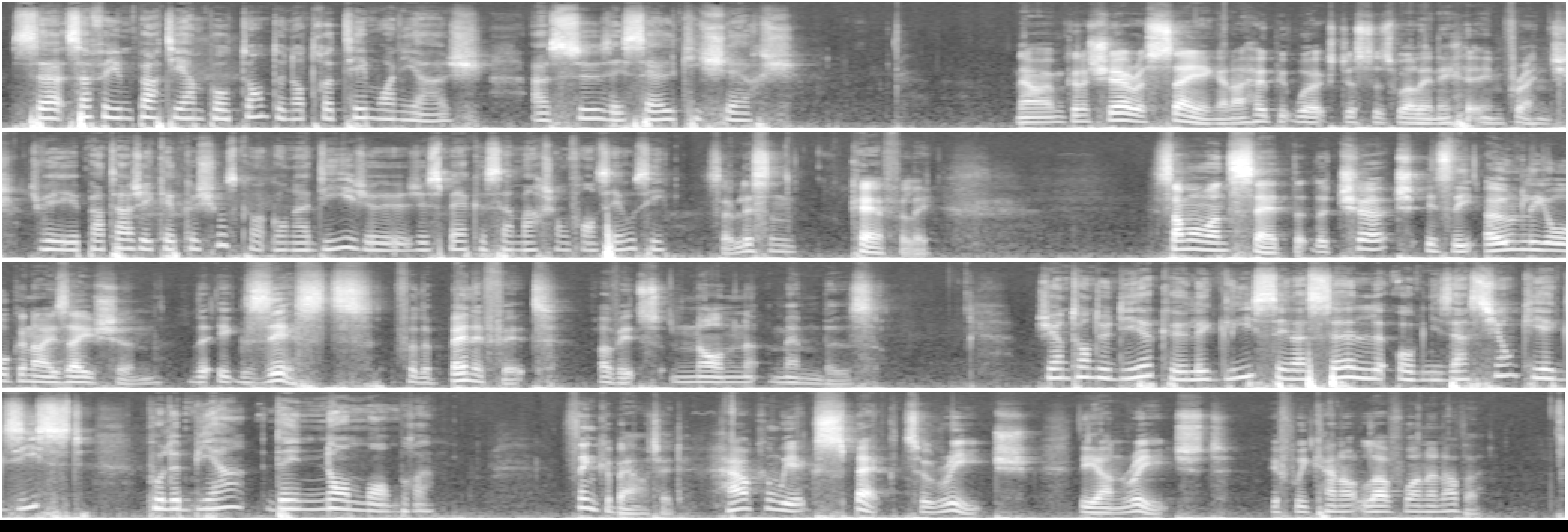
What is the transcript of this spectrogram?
ça, ça fait une partie importante de notre témoignage à ceux et celles qui cherchent. Now, I'm going to share a saying, and I hope it works just as well in, in French. Je vais partager quelque chose qu'on a dit. je- J'espère que ça marche en français aussi. So listen carefully. Someone once said that the church is the only organization that exists for the benefit of its non members. J'ai entendu dire que l'Église, est la seule organisation qui existe pour le bien des non-membres. Think about it. How can we expect to reach the unreached if we cannot love one another?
